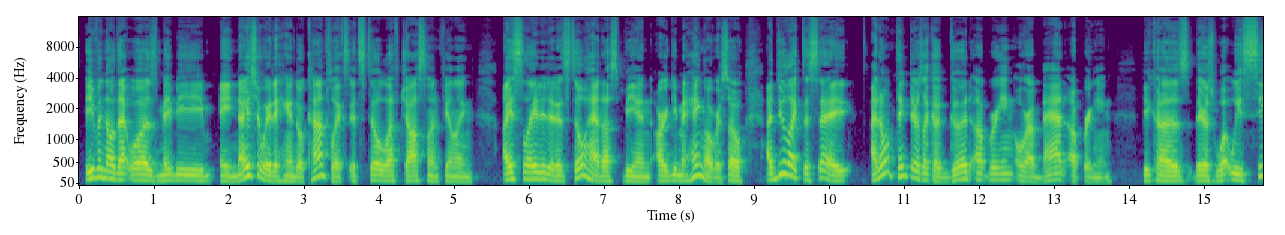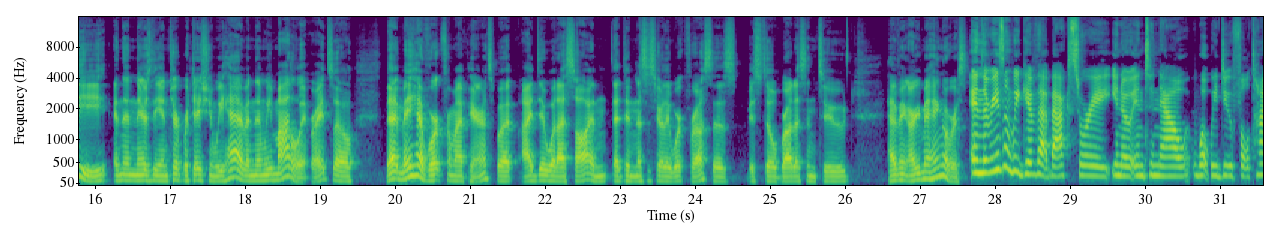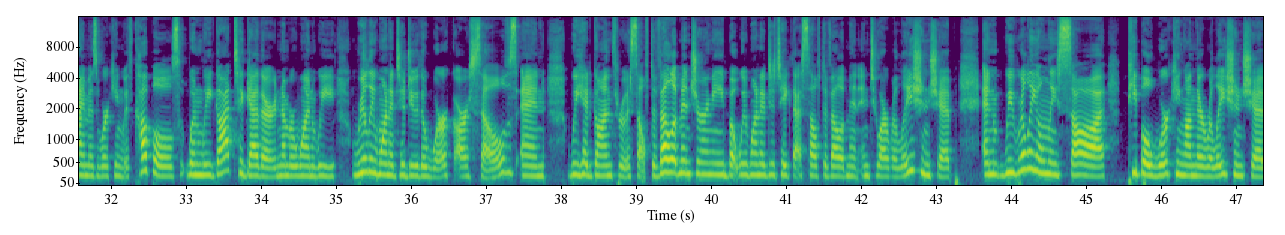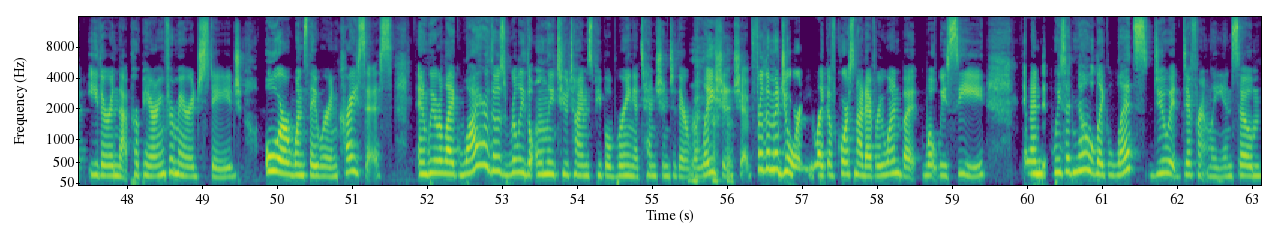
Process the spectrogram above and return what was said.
even though that was maybe a nicer way to handle conflicts, it still left Jocelyn feeling isolated and it still had us being argument hangover. So I do like to say, I don't think there's like a good upbringing or a bad upbringing because there's what we see and then there's the interpretation we have and then we model it, right? So that may have worked for my parents, but I did what I saw and that didn't necessarily work for us as it still brought us into having argument hangovers. And the reason we give that backstory, you know, into now what we do full time is working with couples. When we got together, number one, we really wanted to do the work ourselves. And we had gone through a self development journey, but we wanted to take that self development into our relationship. And we really only saw people working on their relationship either in that preparing for marriage stage or once they were in crisis. And we were like, why are those really the only two times people bring attention to their relationship for the majority? Like, of course, not everyone, but what we see. And we said, no, like, let's do it differently. And so,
